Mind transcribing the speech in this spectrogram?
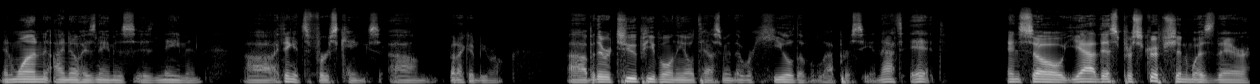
and one I know his name is is Naaman. Uh, I think it's First Kings, um, but I could be wrong. Uh, but there were two people in the Old Testament that were healed of leprosy, and that's it. And so, yeah, this prescription was there,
